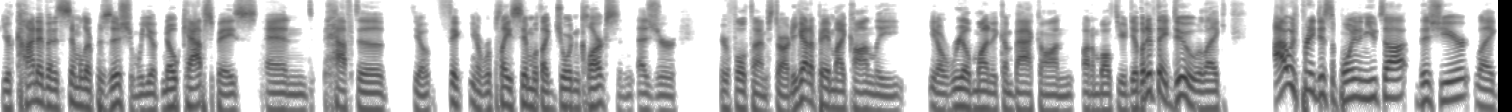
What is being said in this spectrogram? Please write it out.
you're kind of in a similar position where you have no cap space and have to you know fi- you know replace him with like Jordan Clarkson as your your full time starter. You got to pay Mike Conley you know real money to come back on on a multi year deal. But if they do, like I was pretty disappointed in Utah this year, like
